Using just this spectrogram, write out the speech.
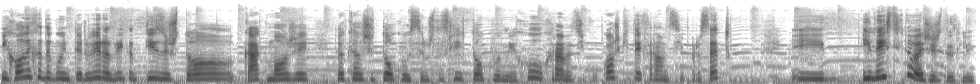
и ходеха да го интервюират. Викат ти защо, как може. Той казваше толкова съм щастлив, толкова ми е хубаво, храна си кокошките, храна си прасето. И, и наистина беше щастлив.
